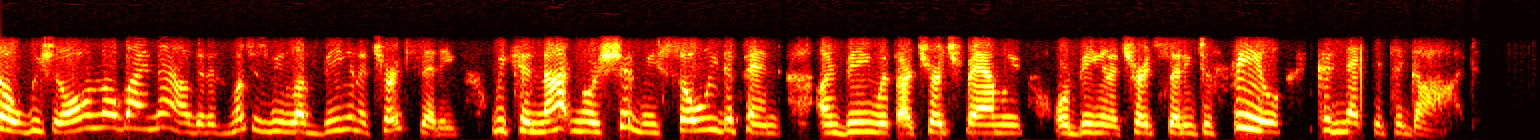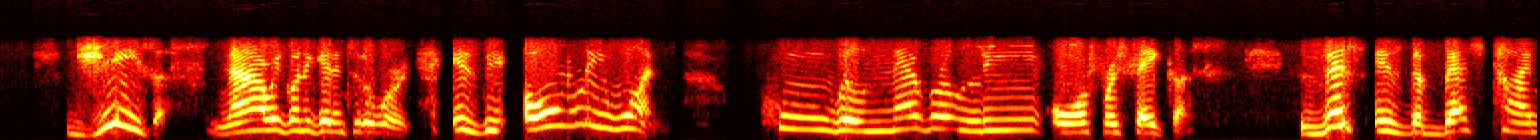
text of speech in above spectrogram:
so we should all know by now that as much as we love being in a church setting, we cannot nor should we solely depend on being with our church family or being in a church setting to feel connected to God. Jesus, now we're going to get into the word, is the only one who will never leave or forsake us. This is the best time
